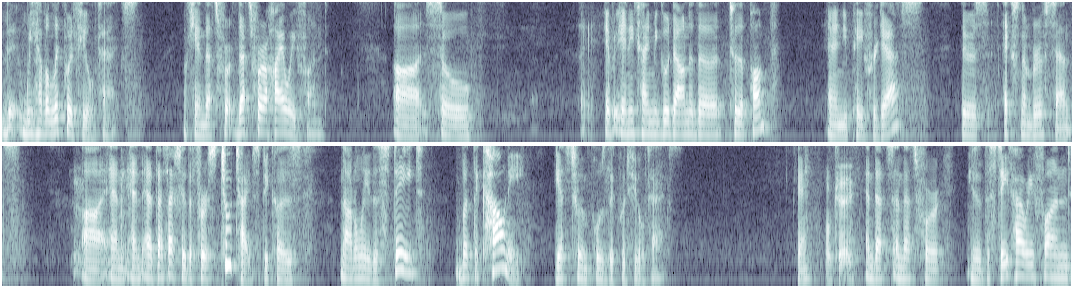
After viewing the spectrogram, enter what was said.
The, we have a liquid fuel tax. Okay, and that's for, that's for a highway fund. Uh, so every, anytime you go down to the, to the pump and you pay for gas, there's X number of cents uh, and, and, and that's actually the first two types because not only the state, but the county gets to impose liquid fuel tax. Okay? Okay, And that's, and that's for either the state highway fund,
